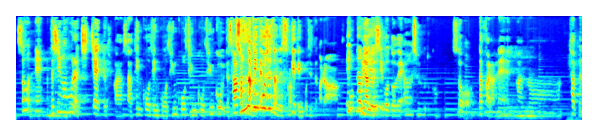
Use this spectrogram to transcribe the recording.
そうね。私もほら、ちっちゃい時からさ、転校転校転校転校転校みたいな、サーカそんな転校してたんですか？すっげえ転校してたから、えなんで？お親の仕事で。ああ、そういうことか。そう。だからね、うんあのー多分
